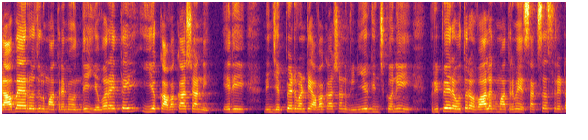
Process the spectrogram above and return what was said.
యాభై ఆరు రోజులు మాత్రమే ఉంది. ఎవరైతే ఈ యొక్క అవకాశాన్ని ఏది నేను చెప్పేటువంటి అవకాశాన్ని వినియోగించుకొని ప్రిపేర్ అవుతారో వాళ్ళకి మాత్రమే సక్సెస్ రేట్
